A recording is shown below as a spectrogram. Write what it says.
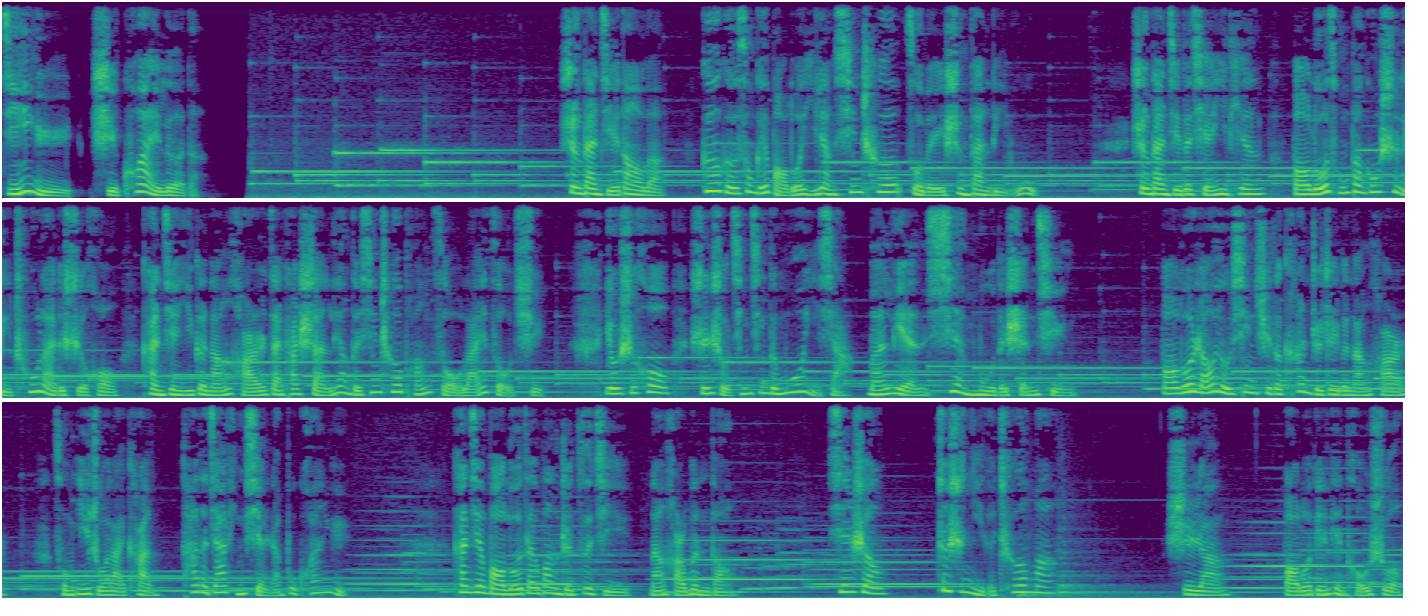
给予是快乐的。圣诞节到了，哥哥送给保罗一辆新车作为圣诞礼物。圣诞节的前一天，保罗从办公室里出来的时候，看见一个男孩在他闪亮的新车旁走来走去，有时候伸手轻轻地摸一下，满脸羡慕的神情。保罗饶有兴趣地看着这个男孩，从衣着来看。他的家庭显然不宽裕。看见保罗在望着自己，男孩问道：“先生，这是你的车吗？”“是啊。”保罗点点头说：“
